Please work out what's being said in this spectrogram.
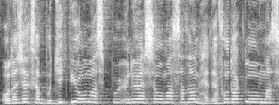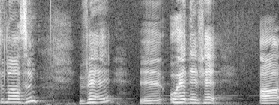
Olacaksa butik bir olması, bu üniversite olması lazım, hedef odaklı olması lazım ve e, o hedefe a,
